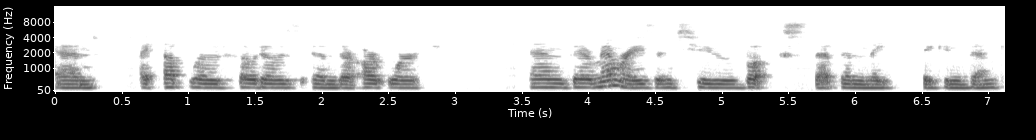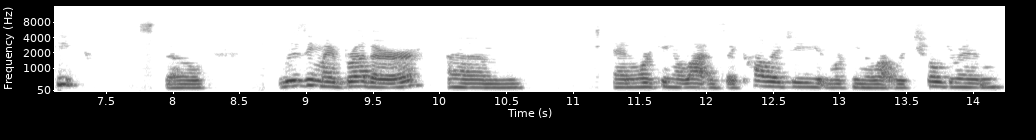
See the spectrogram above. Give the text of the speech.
and I upload photos and their artwork and their memories into books that then they, they can then keep. So losing my brother um, and working a lot in psychology and working a lot with children,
